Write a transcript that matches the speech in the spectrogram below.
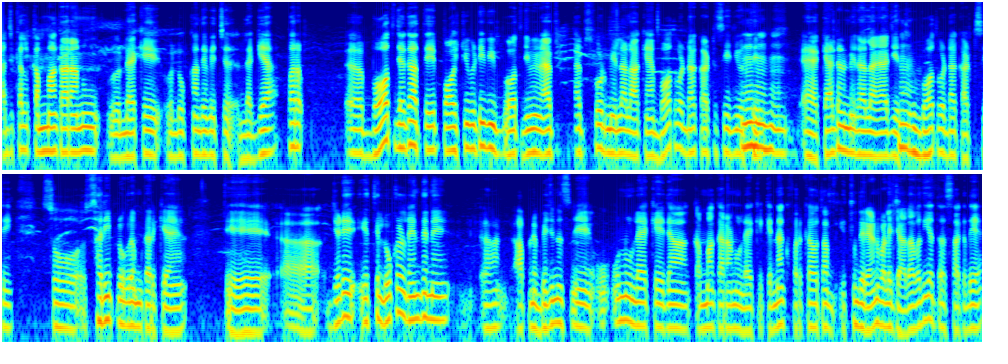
ਅੱਜ ਕੱਲ ਕੰਮਾਂਕਾਰਾਂ ਨੂੰ ਅ, ਲੈ ਕੇ ਲੋਕਾਂ ਦੇ ਵਿੱਚ ਲੱਗਿਆ। ਪਰ ਬਹੁਤ ਜਗ੍ਹਾ ਤੇ ਪੋਜ਼ਿਟਿਵਿਟੀ ਵੀ ਬਹੁਤ ਜਿਵੇਂ ਐਪ- ਐਪਸਫੋਰਡ ਮੇਲਾ ਲਾ ਕੇ ਆਏ ਬਹੁਤ ਵੱਡਾ ਕੱਟ ਸੀ ਜੀ ਉੱਥੇ। ਅ, ਕੈਲਡਨ ਮੇਲਾ ਲਾਇਆ ਜੀ ਇੱਥੇ। ਬਹੁਤ ਵੱਡਾ ਕੱਟ ਸੀ। ਸੋ ਸਰੀ ਪ੍ਰੋਗਰਾਮ ਕਰਕੇ ਆਏ ਆ। ਤੇ ਜਿਹੜੇ ਇੱਥੇ ਲੋਕਲ ਰਹਿੰਦੇ ਨੇ ਆਪਣੇ ਬਿਜ਼ਨਸ ਨੇ ਉਹ- ਉਹਨੂੰ ਲੈ ਕੇ ਜਾਂ ਕੰਮਾਂਕਾਰਾਂ ਨੂੰ ਲੈ ਕੇ ਕਿੰਨਾ ਕੁ ਫ਼ਰਕ ਹੈ ਉਹ ਤਾਂ ਇੱਥੋਂ ਦੇ ਰਹਿਣ ਵਾਲੇ ਜ਼ਿਆਦਾ ਵਧੀਆ ਦੱਸ ਸਕਦੇ ਆ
